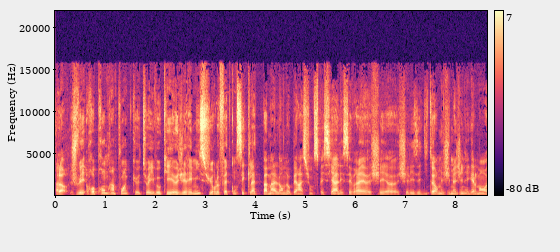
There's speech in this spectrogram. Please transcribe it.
Alors je vais reprendre un point que tu as évoqué, euh, Jérémy, sur le fait qu'on s'éclate pas mal en opérations spéciales, et c'est vrai chez, chez les éditeurs, mais j'imagine également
